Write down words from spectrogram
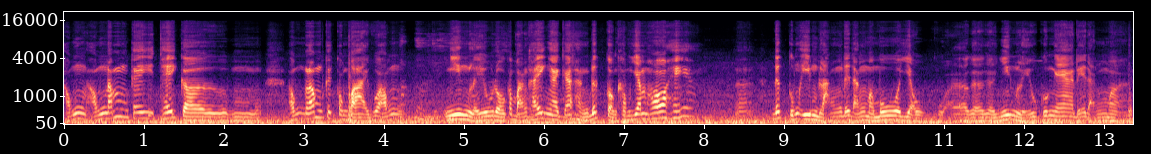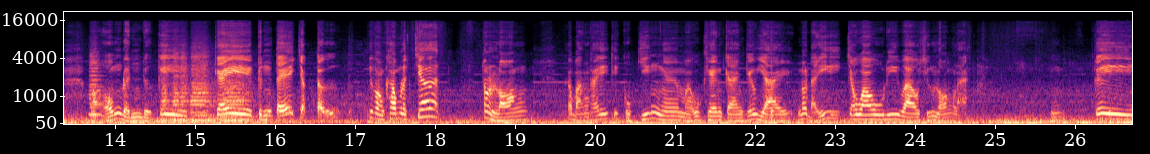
ông ông nắm cái thế cờ ông nắm cái con bài của ông nhiên liệu đồ các bạn thấy ngay cả thằng Đức còn không dám hó hé. Đức cũng im lặng để đặng mà mua dầu uh, nhiên liệu của Nga để đặng mà mà ổn định được cái cái kinh tế trật tự. Chứ còn không là chết nó loạn. Các bạn thấy cái cuộc chiến ờ, mà Ukraine càng kéo dài nó đẩy châu Âu đi vào sự loạn lạc. Ừ, cái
